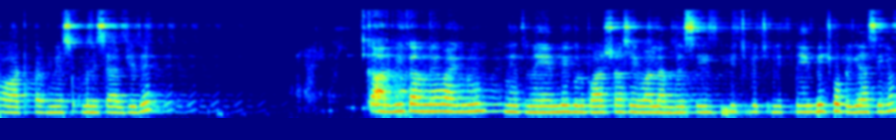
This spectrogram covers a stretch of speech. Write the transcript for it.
ਪਾਠ ਕਰਨੇ ਸੁਖਮਨੀ ਸਾਹਿਬ ਜੀ ਦੇ। ਘਰ ਵੀ ਕਰਨੇ ਵਾਹਿਗੁਰੂ, ਨਿਤਨੇਮ ਵੀ ਗੁਰੂ ਪਾਤਸ਼ਾਹ ਸੇਵਾ ਲੈਂਦੇ ਸੀ, ਵਿੱਚ ਵਿੱਚ ਨਿਤਨੇਮ ਵੀ ਛੁੱਟ ਗਿਆ ਸੀਗਾ।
